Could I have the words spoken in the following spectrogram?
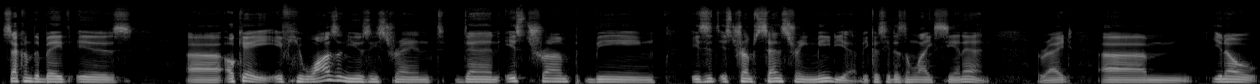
Second debate is uh, okay, if he wasn't using strength, then is Trump being is it is Trump censoring media because he doesn't like CNN, right? Um, you know,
